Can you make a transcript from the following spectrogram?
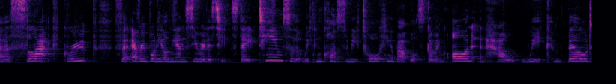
a Slack group for everybody on the NC Real Estate team so that we can constantly be talking about what's going on and how we can build.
